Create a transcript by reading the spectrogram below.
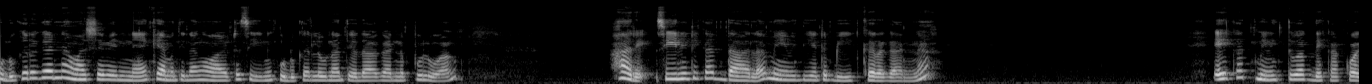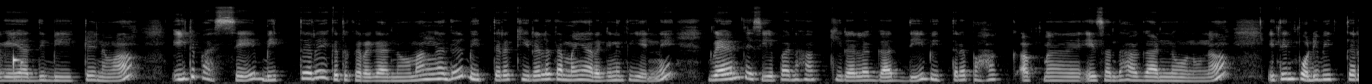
කුඩු කරගන්න අවශ්‍ය වෙන්නේ නැහැ. කැමති නම් ඔයාලට සීනි කුඩු කරලා උනත් යොදා ගන්න පුළුවන්. හරි සීනි ටිකක් දාලා මේ විදියට බීට් කරගන්න. ඒකත් මිනිත්තුවක් දෙකක් වගේ යද්දි බීට් වෙනවා. ඊට පස්සේ බිත්තර එකතු කරගන්නවා. මං අද බිත්තර කිරලා තමයි අරගෙන තියෙන්නේ. ග්‍රෑම් 250ක් කිරලා ගද්දි බිත්තර පහක් ඒ සඳහා ගන්න ඕන වුණා. ඉතින් පොඩි බිත්තර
